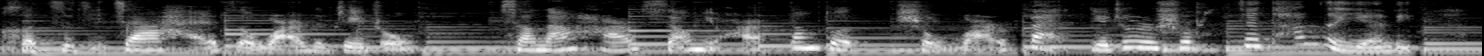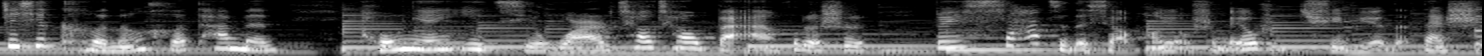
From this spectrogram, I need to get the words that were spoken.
和自己家孩子玩的这种小男孩、小女孩当做是玩伴，也就是说，在他们的眼里，这些可能和他们童年一起玩跷跷板，或者是堆沙子的小朋友是没有什么区别的。但是，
